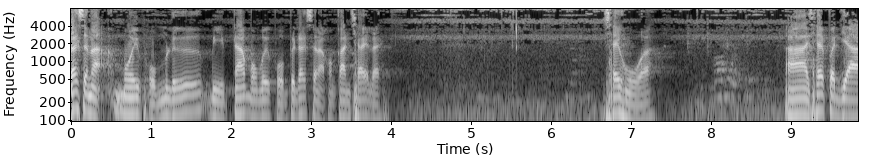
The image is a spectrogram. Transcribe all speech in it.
ลักษณะมวยผมหรือบีบน้ำมวยผมเป็นลักษณะของการใช้อะไร ใช้หัว อ่า ใช้ปัญญา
